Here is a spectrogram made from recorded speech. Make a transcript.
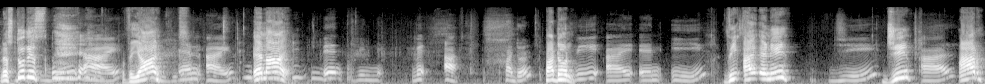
Let's do this. I V I N I N I. N vine- ve- ah pardon Pardon. V I N E V I N E G G R R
